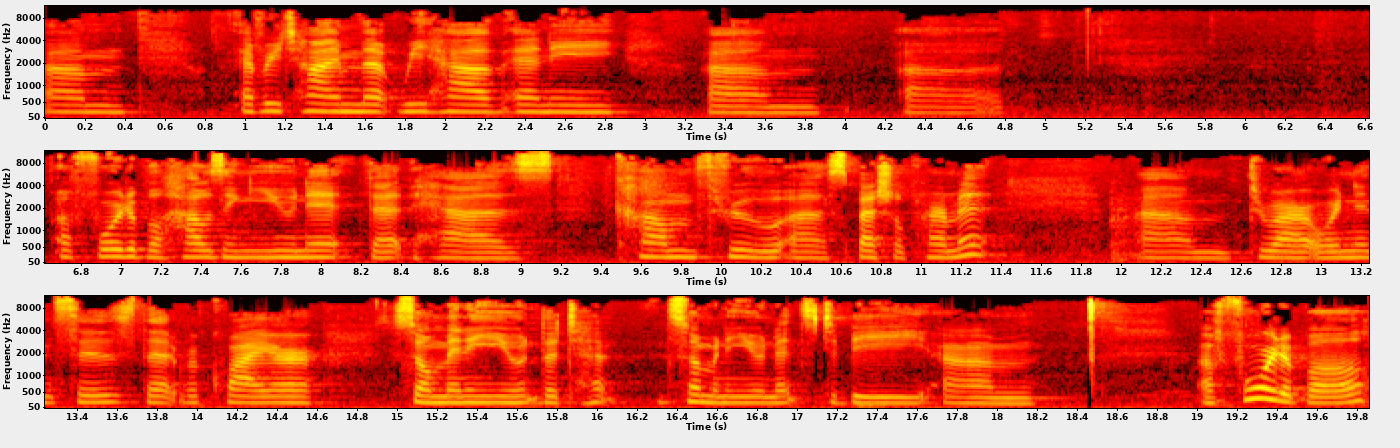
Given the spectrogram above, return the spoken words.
Um, Every time that we have any um, uh, affordable housing unit that has come through a special permit, um, through our ordinances that require so many, un- the te- so many units to be um, affordable,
